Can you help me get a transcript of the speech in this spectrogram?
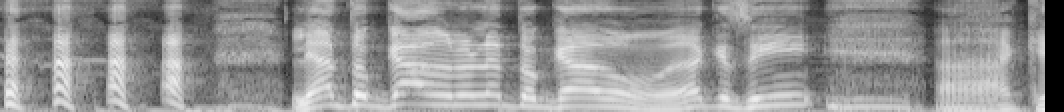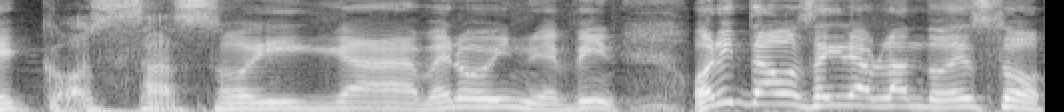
¿Le ha tocado o no le ha tocado? ¿Verdad que sí? Ah, qué cosas, oiga. Bueno, en fin. Ahorita vamos a ir hablando de esto,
